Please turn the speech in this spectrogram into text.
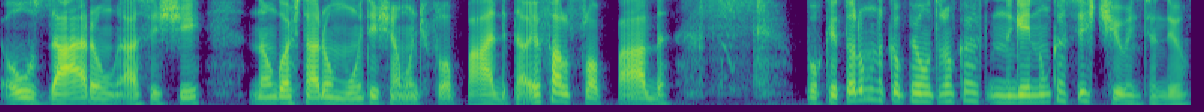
ousaram assistir, não gostaram muito e chamam de flopada e tal. Eu falo flopada porque todo mundo que eu pergunto, nunca, ninguém nunca assistiu, entendeu?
